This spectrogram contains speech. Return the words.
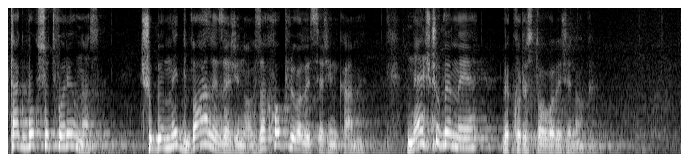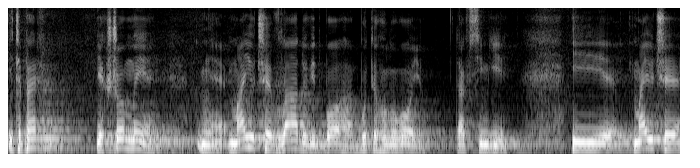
Так Бог сотворив нас, щоб ми дбали за жінок, захоплювалися жінками. Не щоб ми використовували жінок. І тепер, якщо ми, маючи владу від Бога, бути головою так, в сім'ї, і маючи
